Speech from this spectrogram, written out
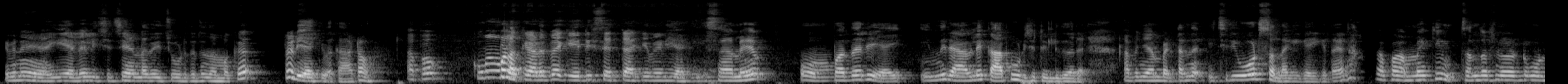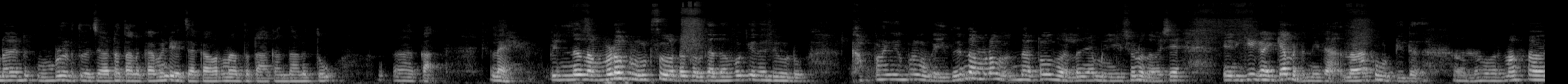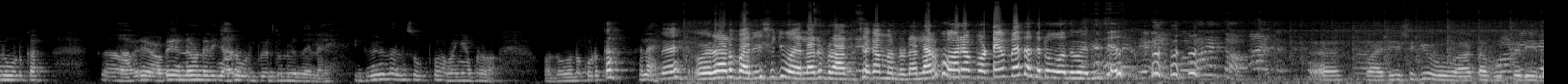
ഇവനെ ഈ ഇല ഇച്ചിച്ച എണ്ണ തേച്ച് കൊടുത്തിട്ട് നമുക്ക് റെഡിയാക്കി വെക്കാം കേട്ടോ. അപ്പം കുമ്പളൊക്കെ അടുപ്പേ കയറ്റി സെറ്റാക്കി റെഡിയാക്കി സമയം ഒമ്പതരയായി. ഇന്ന് രാവിലെ കാപ്പി കുടിച്ചിട്ടില്ല ഇതുവരെ. അപ്പം ഞാൻ പെട്ടെന്ന് ഇച്ചിരി ഓട്സ് ഉണ്ടാക്കി കഴിക്കട്ടെ കേട്ടോ. അപ്പം അമ്മയ്ക്കും സന്തോഷമായിട്ടും കൊണ്ടുപോയിട്ട് കുമ്പിളെടുത്ത് വെച്ചാൽ കേട്ടോ തണുക്കാൻ വേണ്ടി വെച്ചാൽ കവറിനകത്തോട്ടാക്കാൻ തണുത്തു. ആക്കാം അല്ലേ? പിന്നെ നമ്മുടെ ഫ്രൂട്ട്സ് കൊണ്ടു കൊടുക്കാം നമുക്ക് ഇതല്ലേ ഉള്ളൂ. കപ്പളം കപ്പളം കൊണ്ട് ഇത് നമ്മുടെ നട്ടമൊന്നുമല്ല ഞാൻ മേശണമെന്ന് പക്ഷേ എനിക്ക് കഴിക്കാൻ പറ്റുന്നില്ല. നാക്ക് പൊട്ടിയിട്ട്. എന്നാൽ ഒരെണ്ണം അവന് കൊടുക്കാം. അവർ അവിടെ എന്നെ കൊണ്ടുവരും. ഞാൻ ഉടുപ്പ് എടുത്തുകൊണ്ട് വരുന്നതല്ലേ? ഇത് പിന്നെ നല്ല സൂപ്പർ കപ്പളങ്ങപ്പഴമാണ് ഒരെണ്ണം കൊണ്ട് കൊടുക്കാം അല്ലേ? ഒരാൾ പരീക്ഷയ്ക്ക് പോയി എല്ലാവരും പ്രാർത്ഥിച്ചേക്കാൻ പറഞ്ഞിട്ടുണ്ട്. എല്ലാവർക്കും ഓരോ പൊട്ടയപ്പേ തന്നിട്ട് പോകുന്നു പരീക്ഷ. പരീക്ഷയ്ക്ക് പോവാട്ടോ പുത്തരിയിൽ.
